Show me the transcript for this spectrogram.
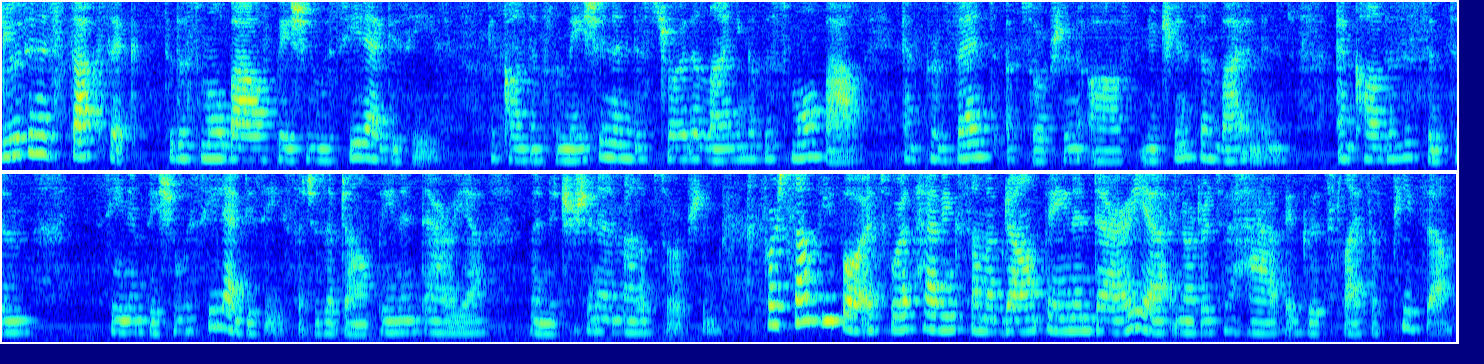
Gluten is toxic to the small bowel of patients with celiac disease. It causes inflammation and destroy the lining of the small bowel and prevent absorption of nutrients and vitamins and causes a symptom seen in patients with celiac disease such as abdominal pain and diarrhea, malnutrition and malabsorption. For some people, it's worth having some abdominal pain and diarrhea in order to have a good slice of pizza.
